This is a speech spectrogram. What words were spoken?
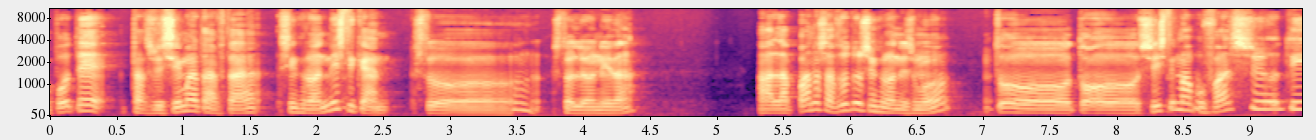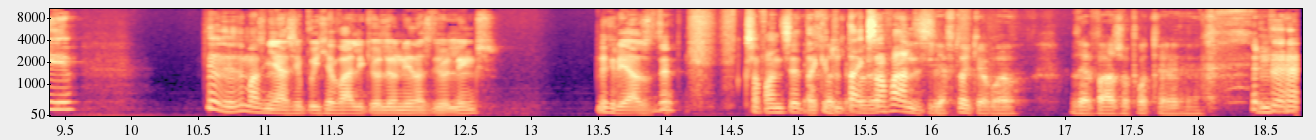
Οπότε τα σβησίματα αυτά συγχρονίστηκαν στο, στο Λεωνίδα αλλά πάνω σε αυτό το συγχρονισμό το, το σύστημα αποφάσισε ότι δεν, δεν μας νοιάζει που είχε βάλει και ο Λεωνίδας δύο links. Δεν χρειάζεται. Ξαφάνισε τα και του τα εξαφάνισε. Γι' αυτό και εγώ δεν βάζω ποτέ. ναι,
